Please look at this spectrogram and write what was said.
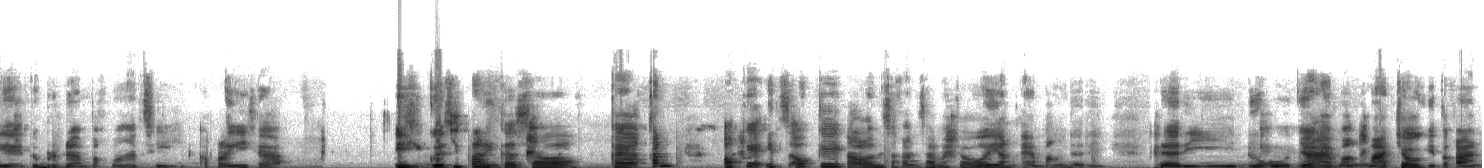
Iya itu berdampak banget sih. Apalagi kayak ih gue sih paling kesel. Kayak kan oke it's okay kalau misalkan sama cowok yang emang dari dari dulunya emang maco gitu kan.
